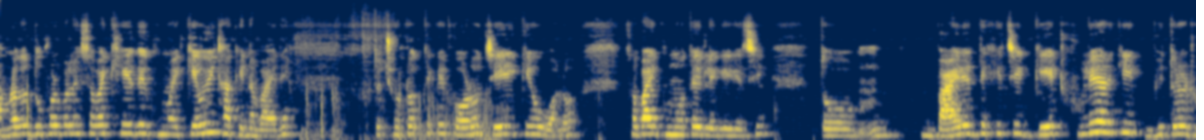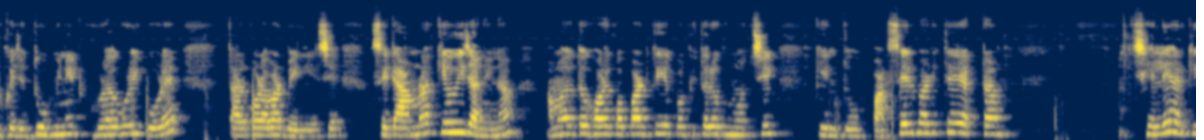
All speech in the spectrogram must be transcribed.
আমরা তো দুপুরবেলায় সবাই খেয়ে দিয়ে ঘুমাই, কেউই থাকি না বাইরে। তো ছোটোর থেকে বড় যেই কেউ বলো, সবাই ঘুমোতে লেগে গেছি। তো উম, বাইরে দেখেছি গেট খুলে আর কি ভিতরে ঢুকেছে। দু মিনিট ঘোরাঘুরি করে তারপর আবার বেরিয়েছে। সেটা আমরা কেউই জানি না। আমাদের তো ঘরে কপাট দিয়ে ভিতরে ঘুমোচ্ছি। কিন্তু পাশের বাড়িতে একটা ছেলে আর কি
